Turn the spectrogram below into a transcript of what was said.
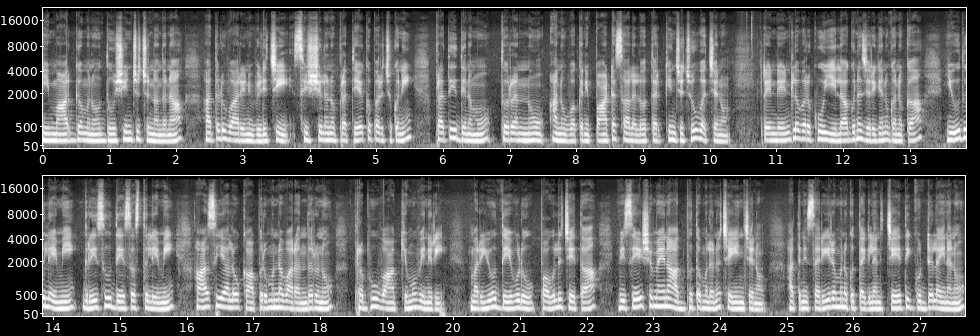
ఈ మార్గమును దూషించుచున్నందున అతడు వారిని విడిచి శిష్యులను ప్రత్యేకపరుచుకుని ప్రతిదినము తురన్ను అను ఒకని పాఠశాలలో తర్కించుచూ వచ్చెను. రెండేండ్ల వరకు ఇలాగున జరిగెను గనుక యూదులేమి గ్రీసు దేశస్థులేమి ఆసియాలో కాపురమున్న వారందరూ ప్రభు వాక్యము వినిరి. మరియు దేవుడు పౌలు చేత విశేషమైన అద్భుతములను చేయించెను. అతని శరీరమునకు తగిలిన చేతి గుడ్డలైనను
